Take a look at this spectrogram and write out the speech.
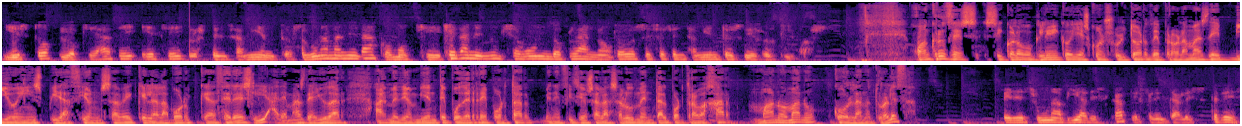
Y esto lo que hace es que los pensamientos, de alguna manera, como que quedan en un segundo plano todos esos pensamientos disruptivos. Juan Cruz es psicólogo clínico y es consultor de programas de bioinspiración. Sabe que la labor que hace Leslie, además de ayudar al medio ambiente, puede reportar beneficios a la salud mental por trabajar mano a mano con la naturaleza. Es una vía de escape frente al estrés,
